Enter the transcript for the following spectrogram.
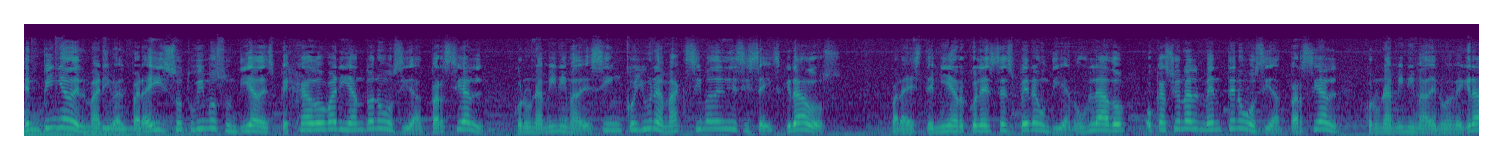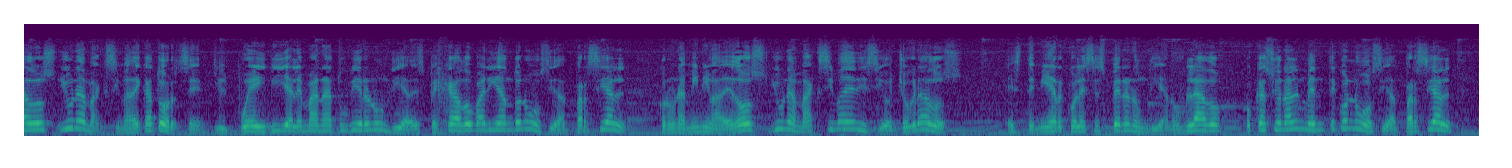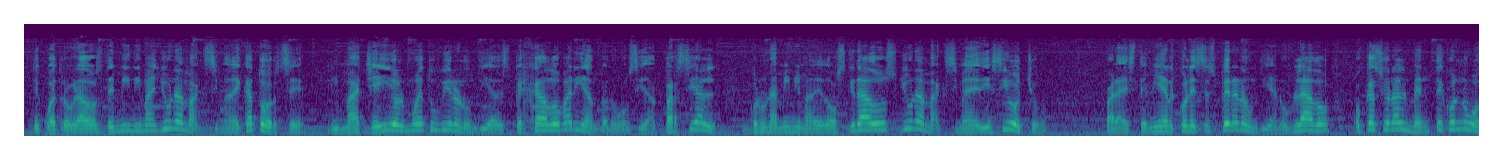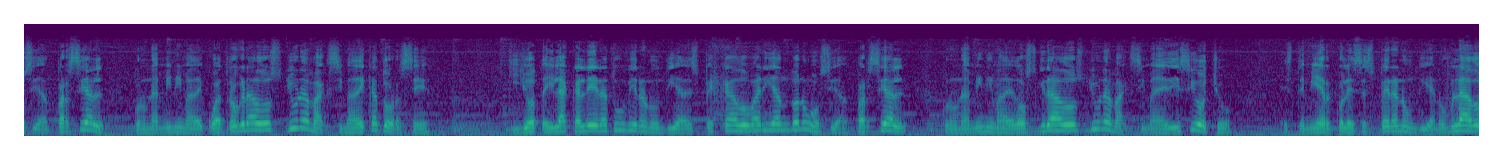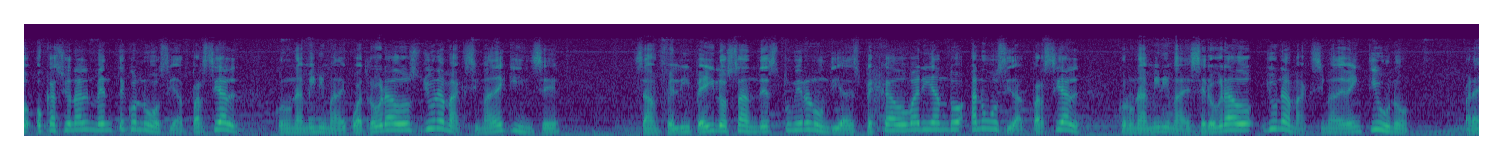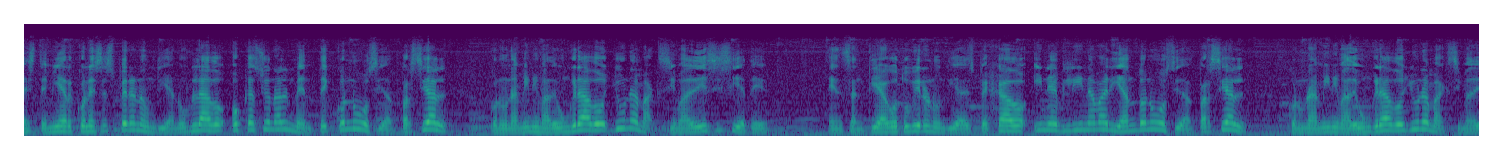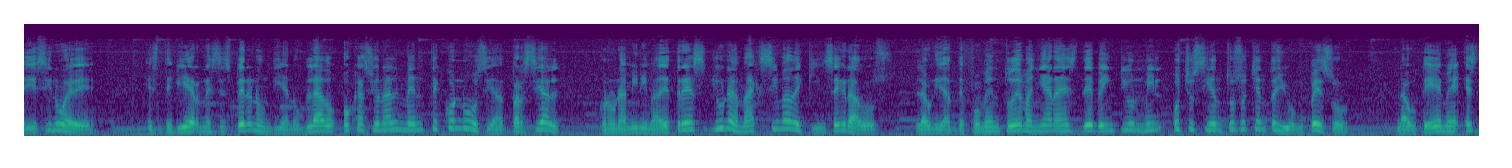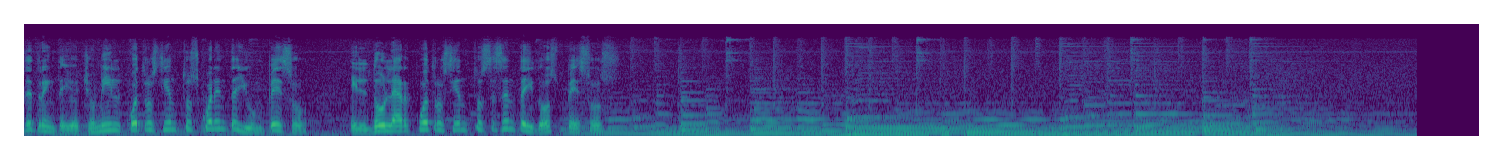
En Viña del Mar y Valparaíso tuvimos un día despejado variando a nubosidad parcial, con una mínima de 5 y una máxima de 16 grados. Para este miércoles se espera un día nublado, ocasionalmente nubosidad parcial, con una mínima de 9 grados y una máxima de 14. Quilpué y Villa Alemana tuvieron un día despejado variando nubosidad parcial, con una mínima de 2 y una máxima de 18 grados. Este miércoles se esperan un día nublado, ocasionalmente con nubosidad parcial, de 4 grados de mínima y una máxima de 14. Limache y Olmué tuvieron un día despejado variando a nubosidad parcial, con una mínima de 2 grados y una máxima de 18. Para este miércoles esperan un día nublado, ocasionalmente con nubosidad parcial, con una mínima de 4 grados y una máxima de 14. Quillota y La Calera tuvieron un día despejado variando a nubosidad parcial, con una mínima de 2 grados y una máxima de 18. Este miércoles esperan un día nublado, ocasionalmente con nubosidad parcial, con una mínima de 4 grados y una máxima de 15. San Felipe y los Andes tuvieron un día despejado variando a nubosidad parcial, con una mínima de 0 grado y una máxima de 21. Para este miércoles esperan un día nublado, ocasionalmente con nubosidad parcial, con una mínima de 1 grado y una máxima de 17. En Santiago tuvieron un día despejado y neblina variando a nubosidad parcial, con una mínima de 1 grado y una máxima de 19. Este viernes se esperan un día nublado, ocasionalmente con nubosidad parcial, con una mínima de 3 y una máxima de 15 grados. La unidad de fomento de mañana es de 21.881 pesos. La UTM es de 38.441 pesos. El dólar 462 pesos.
